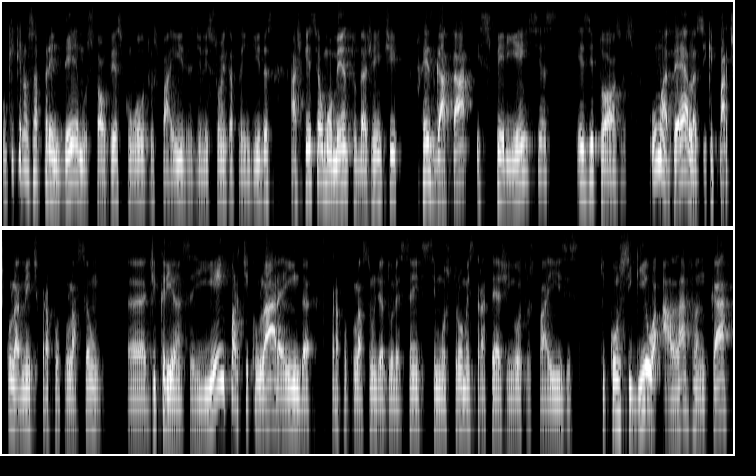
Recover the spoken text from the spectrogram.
o que, que nós aprendemos, talvez, com outros países, de lições aprendidas. Acho que esse é o momento da gente resgatar experiências exitosas. Uma delas, e que particularmente para a população uh, de crianças, e em particular ainda para a população de adolescentes, se mostrou uma estratégia em outros países que conseguiu alavancar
